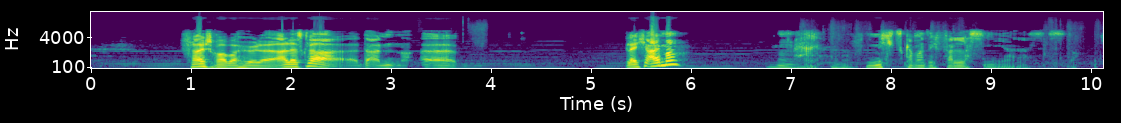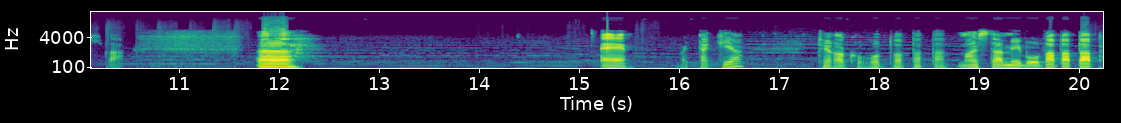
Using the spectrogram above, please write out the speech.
Fleischrauberhöhle, alles klar. Dann, äh, Blecheimer? Ach, auf nichts kann man sich verlassen hier. Das ist doch nicht wahr. Äh... Äh, was das hier? Terrakoro, Meister Mebo, bababab.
